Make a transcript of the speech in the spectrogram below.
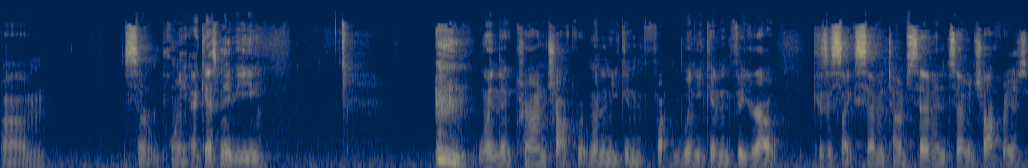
um certain point. I guess maybe when the crown chakra, when you can when you can figure out because it's like seven times seven, seven chakras,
